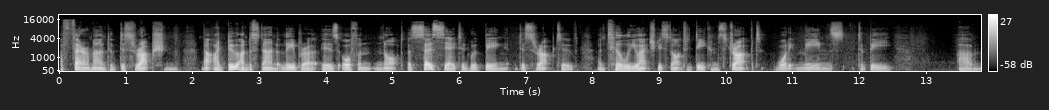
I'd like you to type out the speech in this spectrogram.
a fair amount of disruption. Now, I do understand that Libra is often not associated with being disruptive until you actually start to deconstruct what it means to be um,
